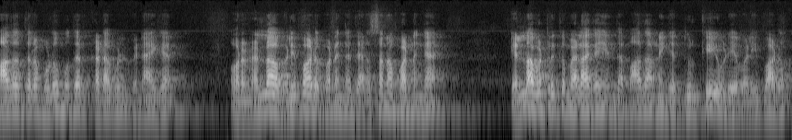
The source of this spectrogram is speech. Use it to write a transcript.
மாதத்தில் முழு முதற் கடவுள் விநாயகர் அவரை நல்லா வழிபாடு பண்ணுங்கள் தரிசனம் பண்ணுங்கள் எல்லாவற்றுக்கும் மேலாக இந்த மாதம் நீங்கள் துர்க்கையுடைய வழிபாடும்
